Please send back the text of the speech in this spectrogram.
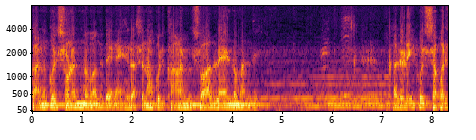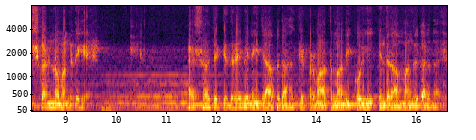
ਕੰਨ ਕੁਝ ਸੁਣਨ ਨੂੰ ਮੰਗਦੇ ਨੇ, ਰਸਨਾ ਕੁਝ ਖਾਣ, ਸਵਾਦ ਲੈਣ ਨੂੰ ਮੰਗਦੀ ਹੈ ਖਲੜੀ ਕੁਝ ਸਪਰਸ਼ ਕਰਨ ਨੂੰ ਮੰਗਦੀ ਹੈ। ਐਸਾ ਤੇ ਕਿਧਰੇ ਵੀ ਨਹੀਂ ਜਾਪਦਾ ਕਿ ਪ੍ਰਮਾਤਮਾ ਦੀ ਕੋਈ ਇੰਦਰਾ ਮੰਗ ਕਰਦਾ ਹੈ।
